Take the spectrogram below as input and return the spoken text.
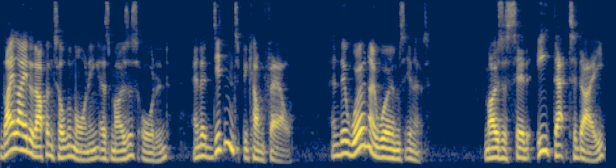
They laid it up until the morning, as Moses ordered, and it didn't become foul, and there were no worms in it. Moses said, Eat that today,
